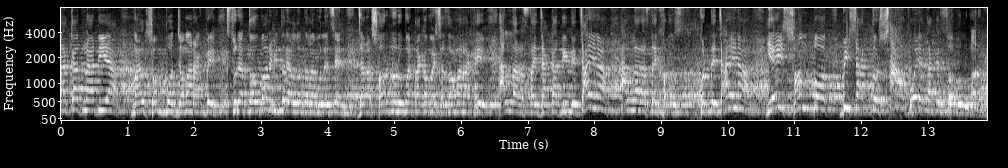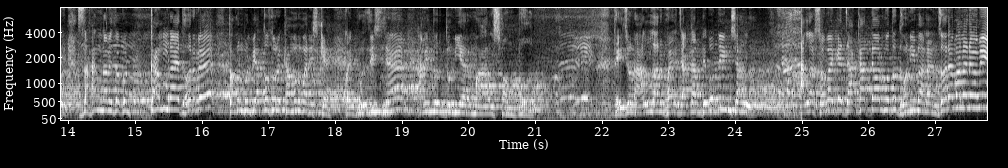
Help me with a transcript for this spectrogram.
জাকাত না দিয়া মাল সম্পদ জমা রাখবে, সূরা তওবার ভিতরে আল্লাহ তাআলা বলেছেন, যারা স্বর্ণ রূপা টাকা পয়সা জমা রাখে আল্লাহ রাস্তায় জাকাত দিতে চায় না আল্লাহ রাস্তায় খরচ করতে চায় না, এই সম্পদ বিষাক্ত সাপ হয়ে তাকে সবল মারবে জাহান্নামে যখন কামড়ায় ধরবে, তখন বলবি, এত জোরে কামড় মারিস কে কয়, বুঝিস না, আমি তোর দুনিয়ার মাল সম্পদ। এই জন্য আল্লাহর ভয়ে জাকাত দেবো তো ইনশাল্লাহ আল্লাহ সবাইকে জাকাত দেওয়ার মতো ধনী বানান। জোরে বলেন আমি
